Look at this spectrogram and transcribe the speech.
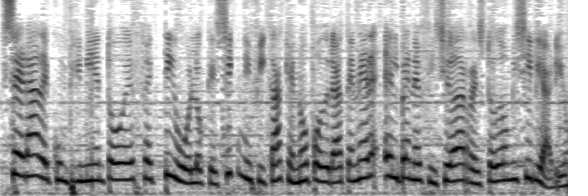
será de cumplimiento efectivo, lo que significa que no podrá tener el beneficio de arresto domiciliario.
